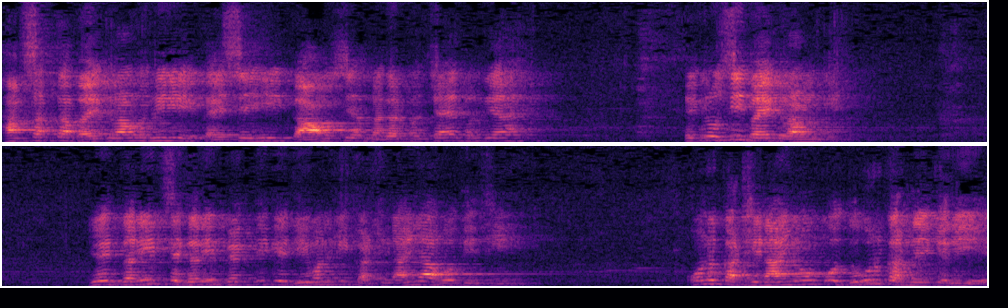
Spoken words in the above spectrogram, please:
हम सबका बैकग्राउंड भी एक ऐसे ही गाँव से अब नगर पंचायत बन गया है लेकिन उसी बैकग्राउंड के। जो गरीब से गरीब व्यक्ति के जीवन की कठिनाइयाँ होती थी, उन कठिनाइयों को दूर करने के लिए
